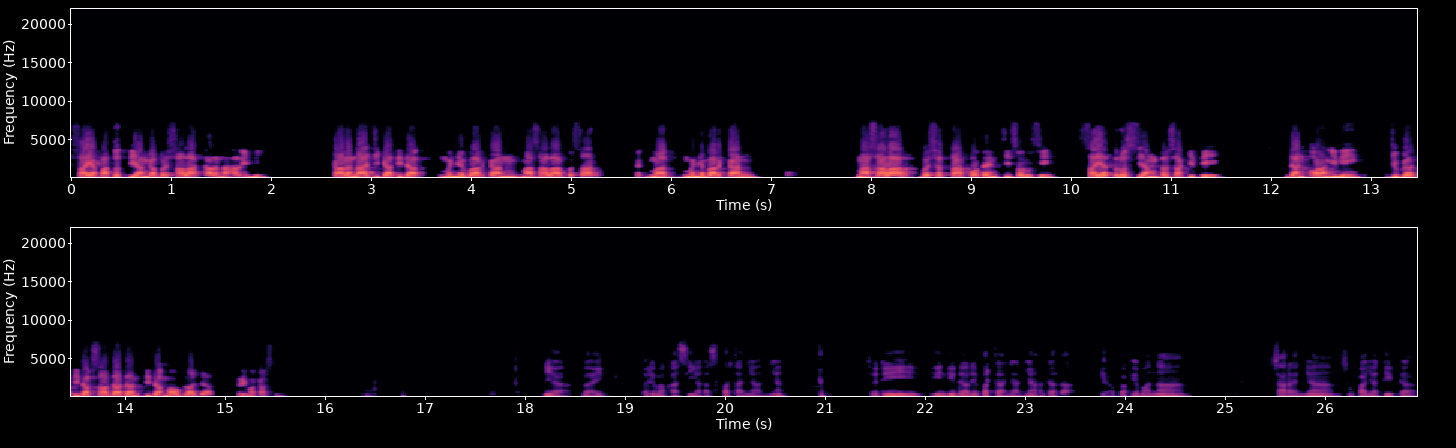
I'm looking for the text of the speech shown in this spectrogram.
saya patut dianggap bersalah karena hal ini? Karena jika tidak menyebarkan masalah besar, eh, menyebarkan masalah beserta potensi solusi, saya terus yang tersakiti dan orang ini juga tidak sadar dan tidak mau belajar. Terima kasih. Ya, baik. Terima kasih atas pertanyaannya. Jadi inti dari pertanyaannya adalah ya bagaimana caranya supaya tidak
